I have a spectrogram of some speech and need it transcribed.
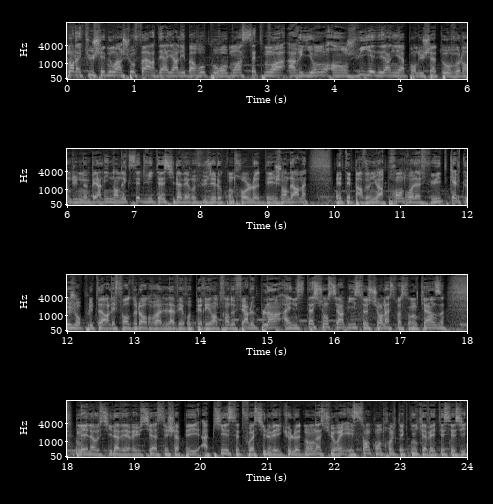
Dans l'actu chez nous, un chauffard derrière les barreaux pour au moins sept mois à Rion. En juillet dernier à Pont du Château, au volant d'une berline en excès de vitesse, il avait refusé le contrôle des gendarmes, était parvenu à prendre la fuite. Quelques jours plus tard, les forces de l'ordre l'avaient repéré en train de faire le plein à une station-service sur la 75. Mais là aussi, il avait réussi à s'échapper à pied. Cette fois-ci, le véhicule non assuré et sans contrôle technique avait été saisi.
